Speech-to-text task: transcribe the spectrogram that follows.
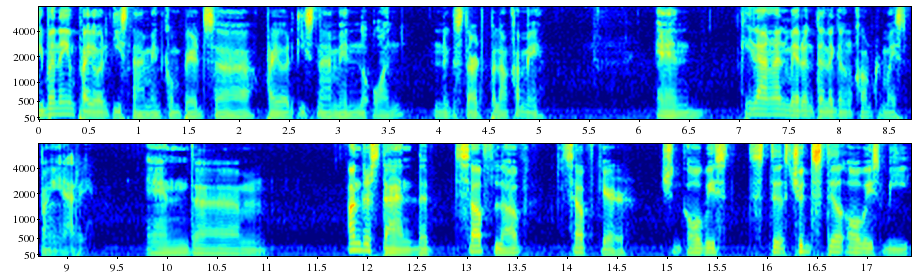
iba na yung priorities namin compared sa priorities namin noon. Nag-start pa lang kami. And kailangan meron talagang compromise pangyayari. And um, understand that self-love, self-care should always still should still always be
